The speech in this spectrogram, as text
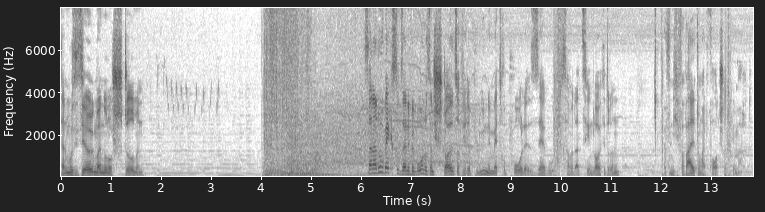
Dann muss ich sie irgendwann nur noch stürmen. Sanadu wächst und seine Bewohner sind stolz auf ihre blühende Metropole. Sehr gut. Jetzt haben wir da zehn Leute drin. Öffentliche Verwaltung hat Fortschritte gemacht.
